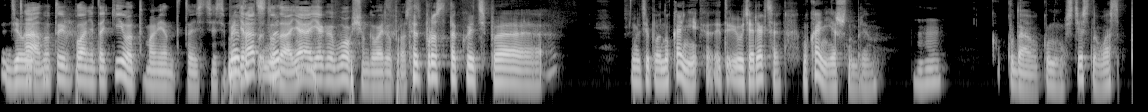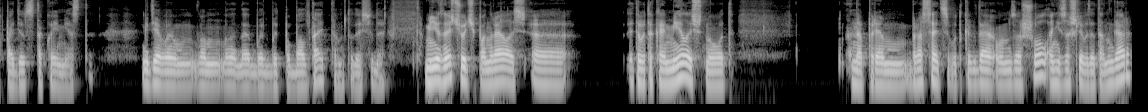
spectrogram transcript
делай. А, ну ты в плане такие вот моменты, то есть если Ну, это- придираться, ну, да, это- я, я в общем говорил просто. Это просто такой, типа, ну, типа, ну, конечно, это у тебя реакция, ну, конечно, блин. К- куда, ну, естественно, у вас попадется такое место, где вам, вам надо будет, будет поболтать там туда-сюда. Мне, знаешь, что очень понравилось? Э, Это вот такая мелочь, но вот она прям бросается. Вот когда он зашел, они зашли в этот ангар,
